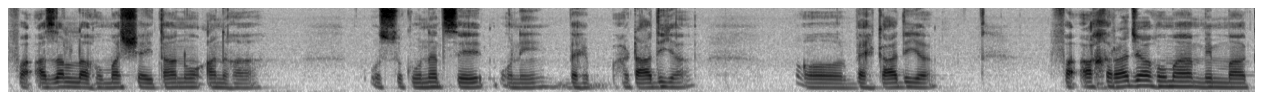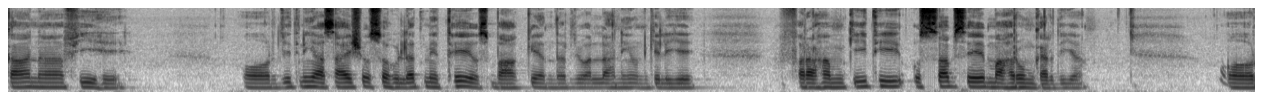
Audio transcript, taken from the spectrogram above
فض اللہ شیطان و انہا اس سکونت سے انہیں بہ، ہٹا دیا اور بہکا دیا۔ فخراجہ ہما مما کانا فی ہے اور جتنی آسائش و سہولت میں تھے اس باغ کے اندر جو اللہ نے ان کے لیے فراہم کی تھی، اس سب سے محروم کر دیا۔ اور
